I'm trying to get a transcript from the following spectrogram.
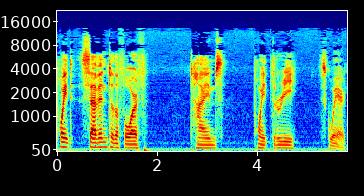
0.7 to the fourth times 0.3 squared.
